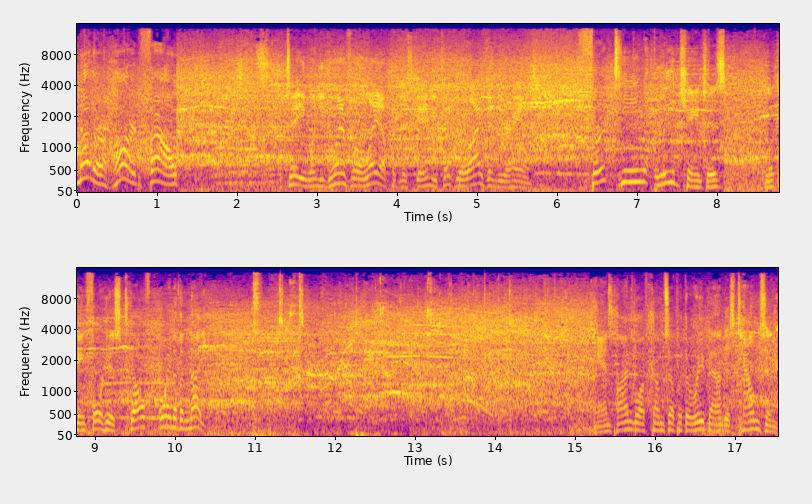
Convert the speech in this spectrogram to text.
another hard foul. I tell you, when you go in for a layup in this game, you take your life into your hands. 13 lead changes, looking for his 12th point of the night. And Pine Bluff comes up with a rebound as Townsend.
